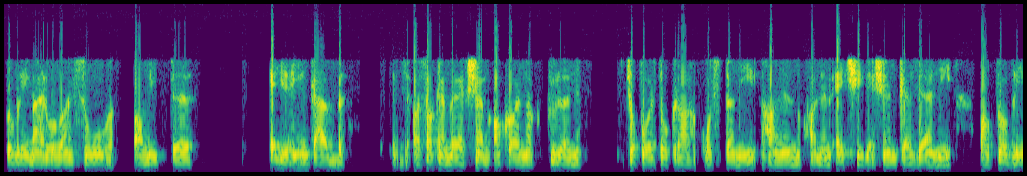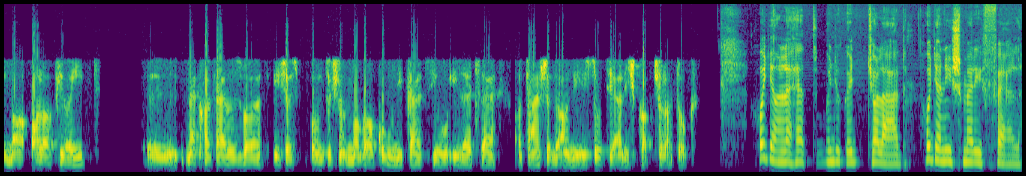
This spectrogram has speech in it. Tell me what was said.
problémáról van szó, amit egyre inkább a szakemberek sem akarnak külön csoportokra osztani, hanem, hanem egységesen kezelni a probléma alapjait meghatározva, és ez pontosan maga a kommunikáció, illetve a társadalmi és szociális kapcsolatok. Hogyan lehet mondjuk egy család, hogyan ismeri fel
